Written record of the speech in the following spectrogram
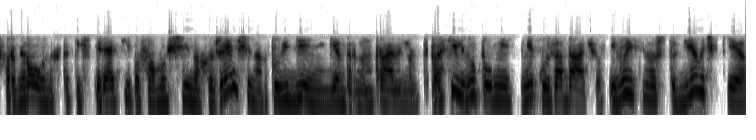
сформированных таких стереотипов о мужчинах и женщинах, поведении гендерном правильном, просили выполнить некую задачу. И выяснилось, что девочки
